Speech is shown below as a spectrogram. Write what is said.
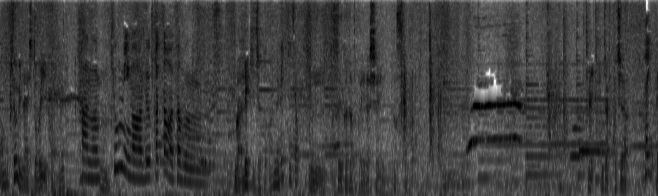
あんま興味ない人多いからね。あの、興味がある方は多分。まあ歴女とかね。歴女。うん、そういう方とかいらっしゃいますけどはいじゃあこちら。ははい、いえ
